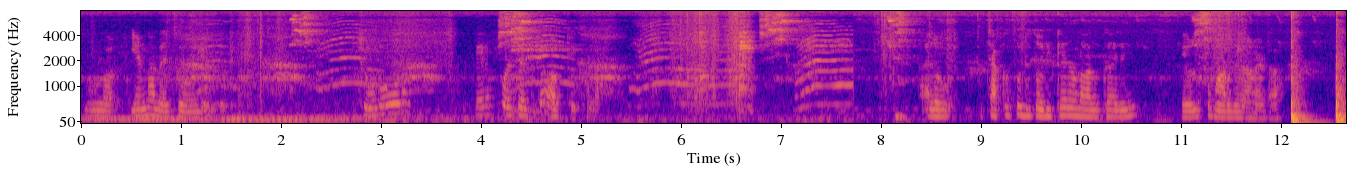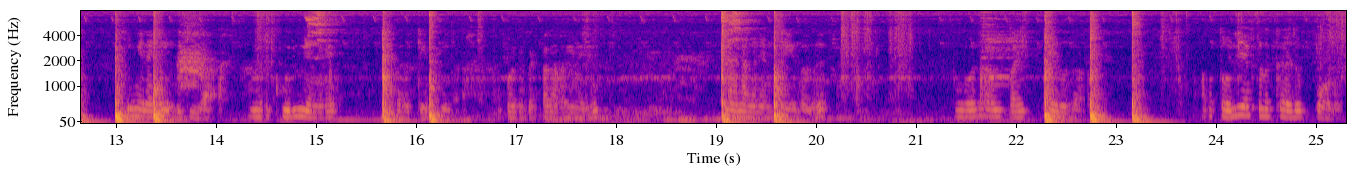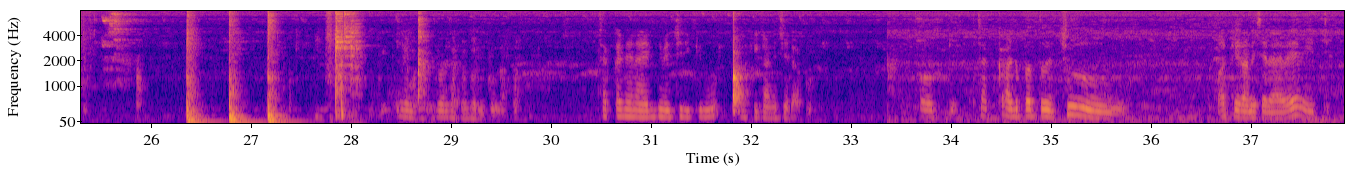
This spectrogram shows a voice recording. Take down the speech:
കണ്ടോ എണ്ണ തേച്ച പോലെയുണ്ട് ചൂടോടെ പേപ്പർ വെച്ചിട്ട് കണ്ടോ ഹലോ ചക്കക്കുരു തൊലിക്കാനുള്ള ആൾക്കാർ എളുപ്പമാർഗമാണ് കേട്ടോ. ഇങ്ങനെ അങ്ങ് ഇടിക്കുക എന്നിട്ട് കുരു എങ്ങനെ ഇറക്കി എടുക്കുക അപ്പോൾ ഇത് പെട്ടെന്ന് ഇറങ്ങി വരും. ഞാൻ അങ്ങനെയാണ് ചെയ്യുന്നത് ഇങ്ങോട്ട് നമ്മൾ ഫ്രൈ ചെയ്തത് അപ്പോൾ തൊലിയൊക്കെ എടുക്കുക എളുപ്പമാണ് ഇവിടെ ചക്ക പൊരിക്കുക ചക്ക ഞാൻ അരിഞ്ഞ് വെച്ചിരിക്കുന്നു. ബാക്കി കാണിച്ചു തരാം. ഓക്കെ. ചക്ക അടുപ്പത്ത് വെച്ചു. ബാക്കി കാണിച്ചു തരാവേ. വെയിറ്റ്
